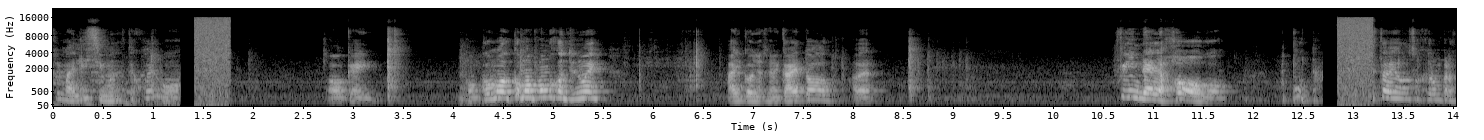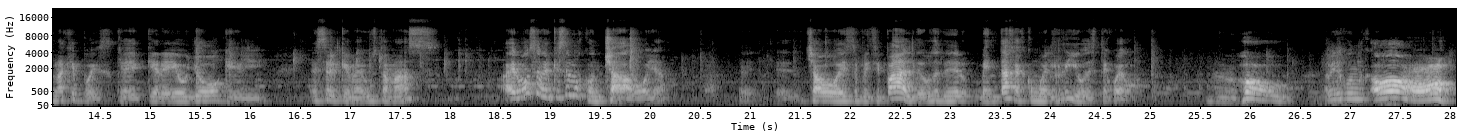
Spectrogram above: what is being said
Soy malísimo en este juego. Ok. ¿Con cómo, ¿Cómo pongo continúe? Ay, coño, se me cae todo. A ver. Fin del juego. Puta. Esta vez vamos a coger un personaje, pues, que creo yo que es el que me gusta más. A ver, vamos a ver qué hacemos con Chavo, ¿ya? Eh, El Chavo es el principal, debemos de tener ventajas como el río de este juego. ¡Oh! Ha con un- ¡Oh!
